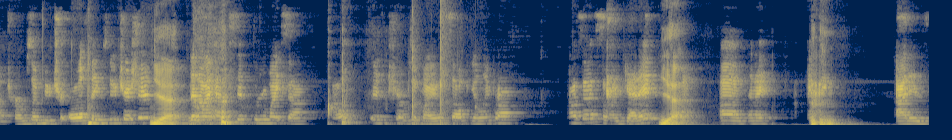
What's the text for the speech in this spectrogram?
on terms of nutri- all things nutrition. Yeah. That I had to sift through myself in terms of my own self healing process. So I get it. Yeah. Um, and I, I think that is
